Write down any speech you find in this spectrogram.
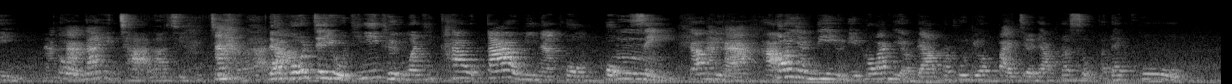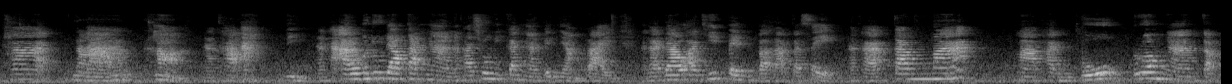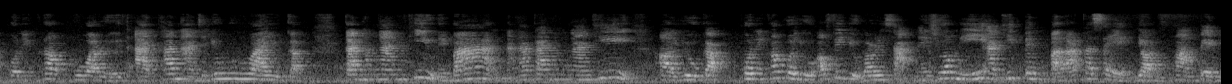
ดีนะโอ้คะน่าอิจฉาราศีพิจิกนะคะดาวพุธจะอยู่ที่นี่ถึงวันที่เข้า 9 มีนาคม 64 เก้ามีนะนาคะ ค่ะ ก็ยังดีอยู่ดีเพราะว่าเดี๋ยวดาวพระพุธยกไปเจอดาวพระศุกร์ก็ได้คู่ธาตุน้น้ำำค่ะอีกนะคะอะดีนะคะอะเรามาดูดาวการงานนะคะ ช่วงนี้การงานเป็นอย่างไรนะคะ ดาวอาทิตย์เป็นปรักเกษตรนะคะกรรมะมาพันธุร่วมงานกับคนในครอบครัว หรืออาจท่านอาจจะยุ่งวุ่นวายอยู่กับการทำงาน ที่อยู่ในบ้านนะคะ การทำงานที่ออยู่กับคนในครอบครัวอยู่ออฟฟิศอยู่บริษัทในช่วงนี้ อาทิตย์เป็นปรักเกษตรหย่อนความเป็น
